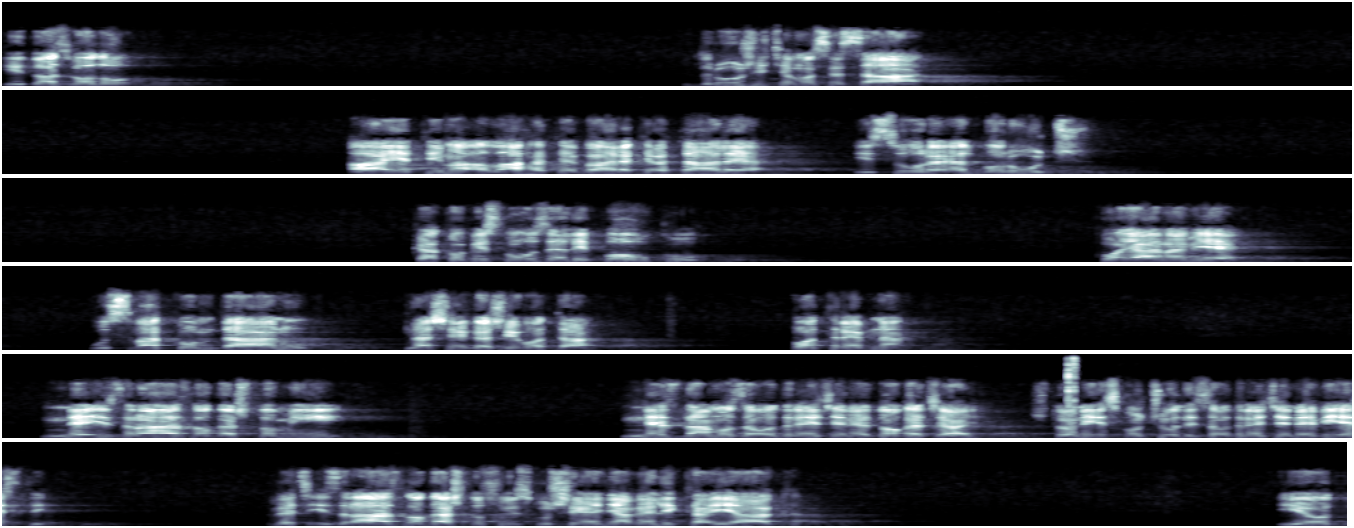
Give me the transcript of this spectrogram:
i dozvolu, družit ćemo se sa ajetima Allaha Tebareke Vatale i sura El Boruđ, kako bismo uzeli pouku koja nam je u svakom danu našeg života potrebna ne iz razloga što mi ne znamo za određene događaje, što nismo čuli za određene vijesti, već iz razloga što su iskušenja velika i jaka. I od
